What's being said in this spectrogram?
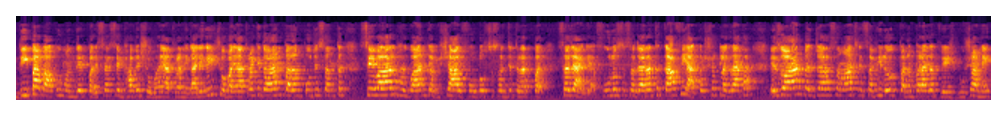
दीपा बापू मंदिर परिसर से भव्य शोभा यात्रा निकाली गई। शोभा यात्रा के दौरान परम पूज्य संत सेवालाल भगवान का विशाल फ़ोटो सुसज्जित रथ पर सजाया गया। फूलों से सजा रथ काफ़ी आकर्षक लग रहा था। इस दौरान बंजारा समाज के सभी लोग परंपरागत वेशभूषा में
